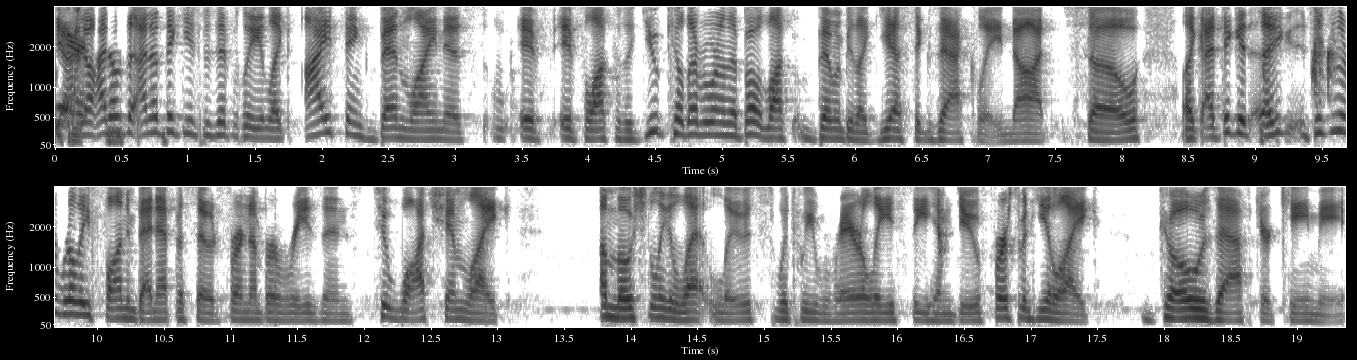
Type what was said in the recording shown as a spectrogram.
yeah, no, I don't. Th- I don't think he specifically like. I think Ben Linus, if if Locke was like, "You killed everyone on the boat," Locke Ben would be like, "Yes, exactly." Not so. Like, I think it. I think this is a really fun Ben episode for a number of reasons. To watch him like emotionally let loose, which we rarely see him do. First, when he like goes after Keamy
